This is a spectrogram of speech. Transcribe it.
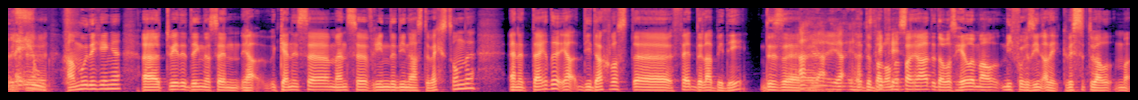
beetje, eh, aanmoedigingen. Eh, het tweede ding, dat zijn ja, kennissen, mensen, vrienden die naast de weg stonden. En het derde, ja, die dag was het Fête de la BD. Dus Ah, ja, de ballonnenparade, dat was helemaal niet voorzien. Allee, ik wist het wel, maar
